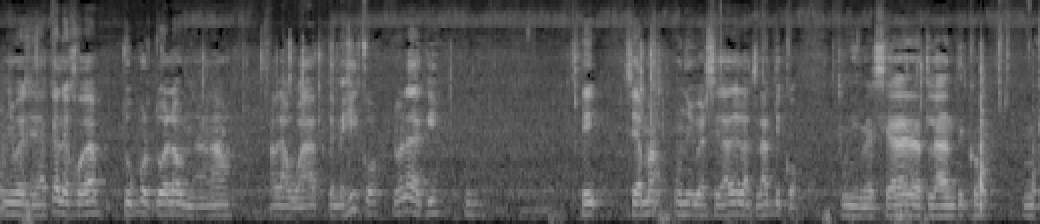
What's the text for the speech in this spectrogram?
universidad que le juega tú por tú a la UNAM, a la UAC de México, no la de aquí. Sí, se llama Universidad del Atlántico, Universidad del Atlántico. Ok.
